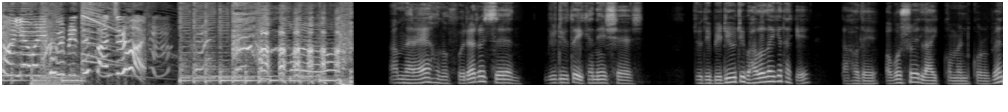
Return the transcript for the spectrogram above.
নইলে আমার এইভাবে প্রিন্সেস পাঞ্চার হয়। আপনারা এখনও ফিরে রয়েছেন? ভিডিও তো এখানেই শেষ। যদি ভিডিওটি ভালো লেগে থাকে তাহলে অবশ্যই লাইক কমেন্ট করবেন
